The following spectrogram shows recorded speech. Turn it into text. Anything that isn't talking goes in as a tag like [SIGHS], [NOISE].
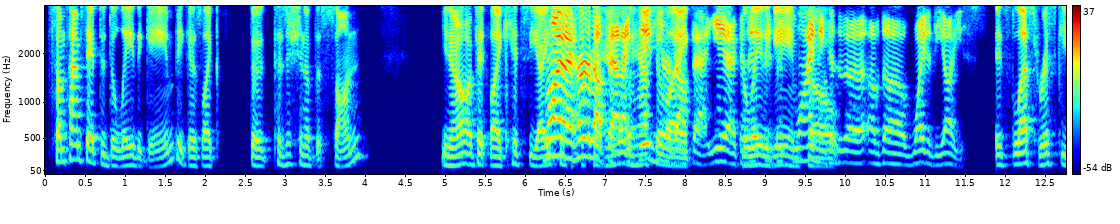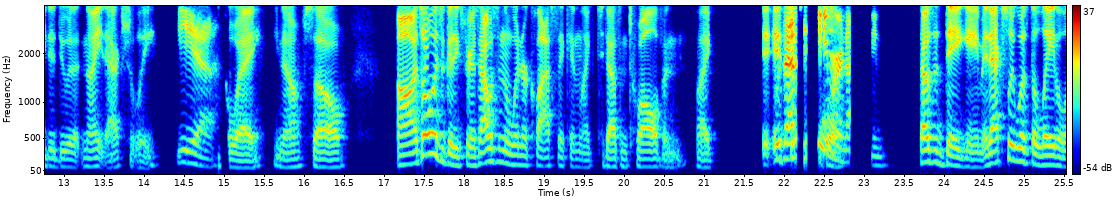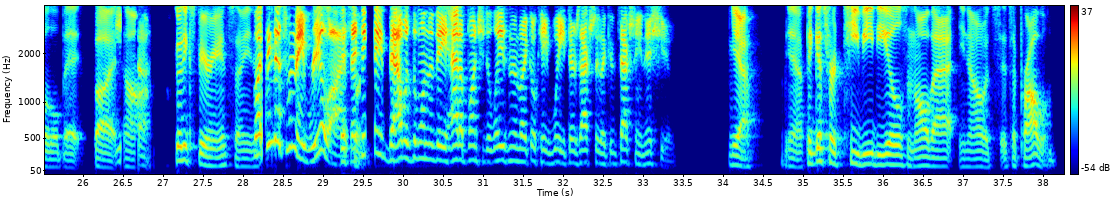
sometimes they have to delay the game because like the position of the sun, you know, if it like hits the ice, right, I heard about that. I did to, hear like, about that. Yeah, because delay it, the it's game, blinding so- because of the of the white of the ice. It's less risky to do it at night, actually. Yeah. Away, you know. So, uh, it's always a good experience. I was in the Winter Classic in like 2012, and like, it, Is that a game or cool. a night game? That was a day game. It actually was delayed a little bit, but Yeah. uh, good experience. I mean, Well, I think that's when they realized. I think they, that was the one that they had a bunch of delays, and they're like, okay, wait, there's actually like it's actually an issue. Yeah, yeah. Because for TV deals and all that, you know, it's it's a problem.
